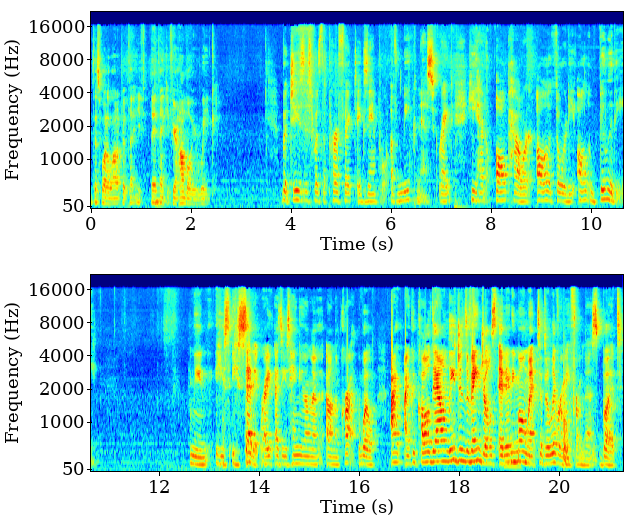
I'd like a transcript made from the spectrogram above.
That's what a lot of people think. They think if you're humble, you're weak. But Jesus was the perfect example of meekness, right? He had all power, all authority, all ability. I mean, he's he said it right as he's hanging on the on the cross. Well, I I could call down legions of angels at any mm. moment to deliver me from this, but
